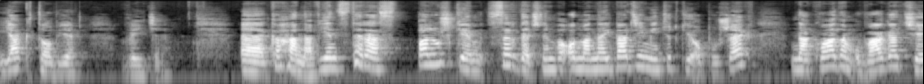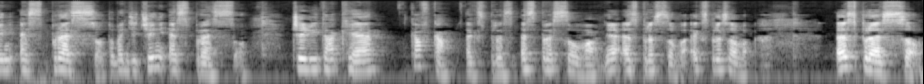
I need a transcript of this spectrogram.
jak tobie wyjdzie. E, kochana, więc teraz paluszkiem serdecznym, bo on ma najbardziej mięciutki opuszek, nakładam, uwaga, cień espresso. To będzie cień espresso, czyli takie kawka ekspres, espressowa, nie? Espressowa, ekspresowa. Espresso.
